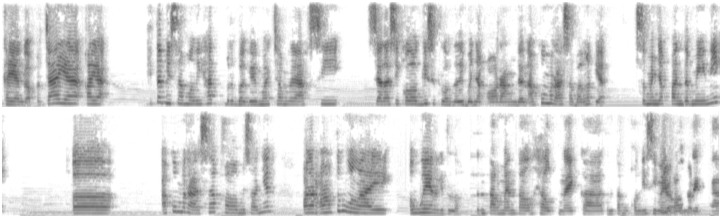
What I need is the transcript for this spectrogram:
kayak nggak percaya. Kayak kita bisa melihat berbagai macam reaksi secara psikologis itu loh dari banyak orang. Dan aku merasa banget ya semenjak pandemi ini eh aku merasa kalau misalnya orang-orang tuh mulai aware gitu loh tentang mental health mereka tentang kondisi Iya, mental benar. mereka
